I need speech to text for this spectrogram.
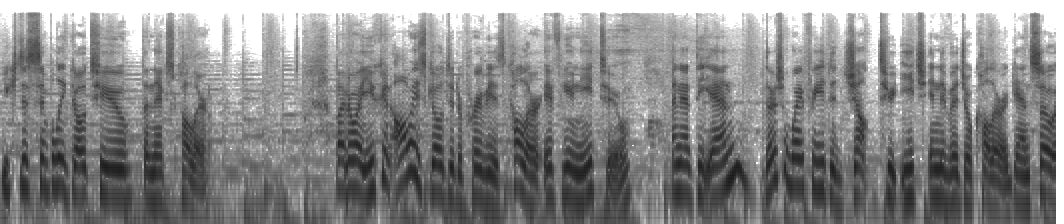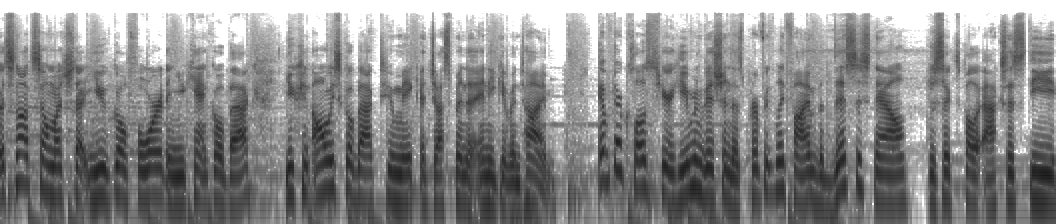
you can just simply go to the next color. By the way, you can always go to the previous color if you need to. And at the end, there's a way for you to jump to each individual color again. So it's not so much that you go forward and you can't go back. You can always go back to make adjustment at any given time. If they're close to your human vision, that's perfectly fine, but this is now the six color axis, the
